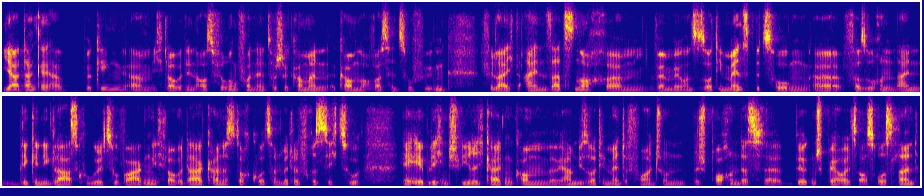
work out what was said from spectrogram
Ja, danke, Herr Bücking. Ähm, ich glaube, den Ausführungen von Herrn Tusche kann man kaum noch was hinzufügen. Vielleicht einen Satz noch, ähm, wenn wir uns sortimentsbezogen äh, versuchen, einen Blick in die Glaskugel zu wagen. Ich glaube, da kann es doch kurz- und mittelfristig zu erheblichen Schwierigkeiten kommen. Wir haben die Sortimente vorhin schon besprochen, das äh, Birkensperrholz aus Russland,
